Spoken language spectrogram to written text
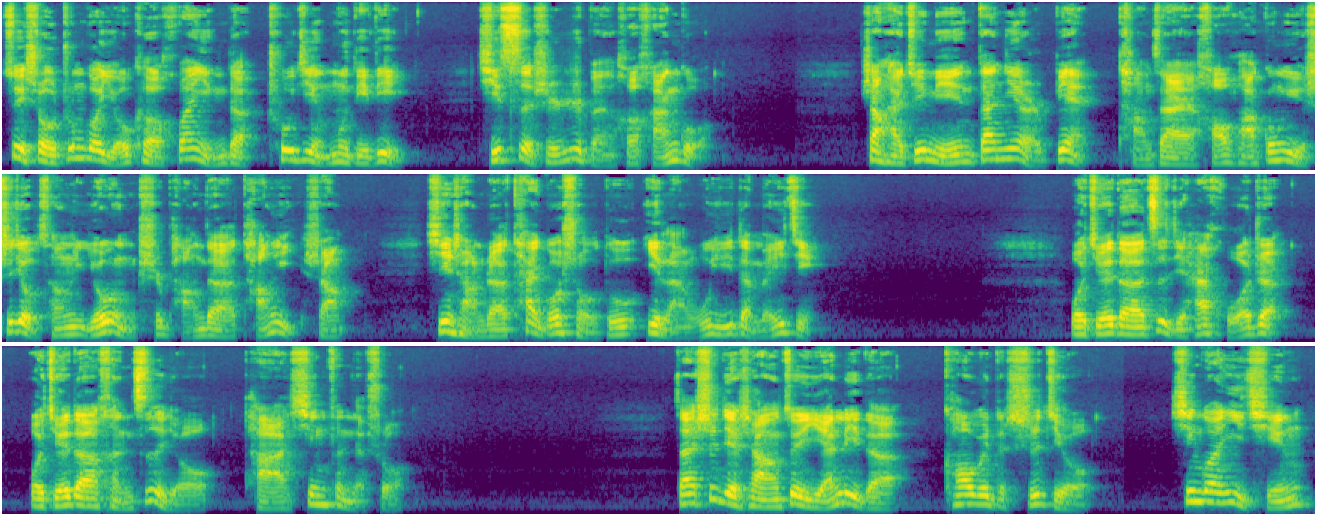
最受中国游客欢迎的出境目的地，其次是日本和韩国。上海居民丹尼尔·便躺在豪华公寓十九层游泳池旁的躺椅上，欣赏着泰国首都一览无余的美景。我觉得自己还活着，我觉得很自由，他兴奋地说。在世界上最严厉的 COVID-19 新冠疫情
